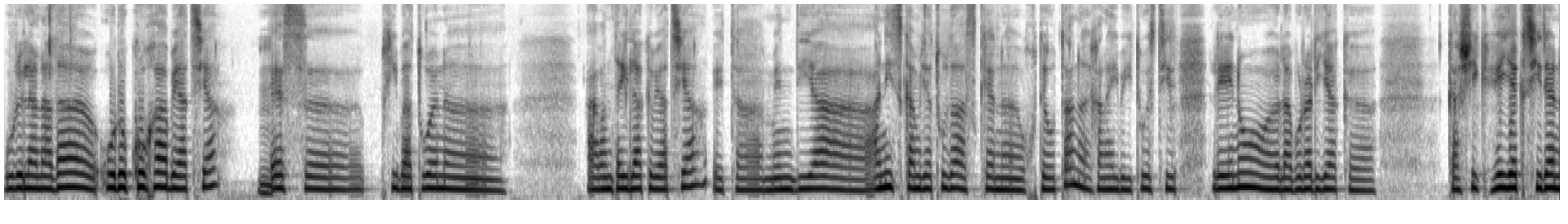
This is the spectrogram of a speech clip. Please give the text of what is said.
gure lana da orokorra behatzia, mm. ez uh, pribatuen abantailak behatzia, eta mendia aniz kanbiatu da azken uh, urteotan, egan nahi behitu ez leheno uh, laborariak kasik heiek ziren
